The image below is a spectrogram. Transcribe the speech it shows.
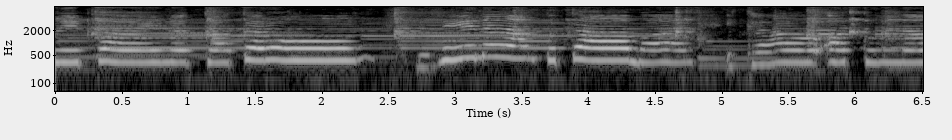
lipay nagkakaroon Dili na lang ko taman Ikaw ako ng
